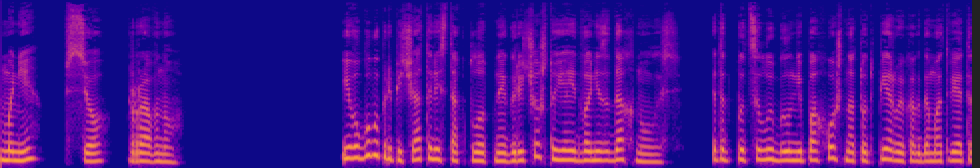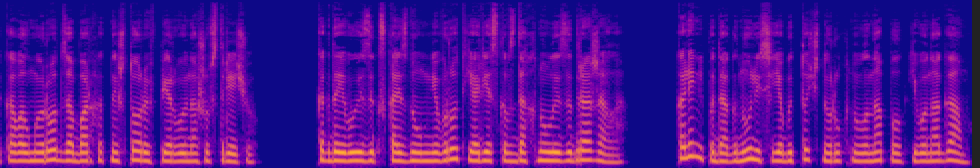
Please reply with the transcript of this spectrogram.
Мне все равно. Его губы припечатались так плотно и горячо, что я едва не задохнулась. Этот поцелуй был не похож на тот первый, когда Матвей атаковал мой рот за бархатной шторой в первую нашу встречу. Когда его язык скользнул мне в рот, я резко вздохнула и задрожала. Колени подогнулись, и я бы точно рухнула на пол к его ногам.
